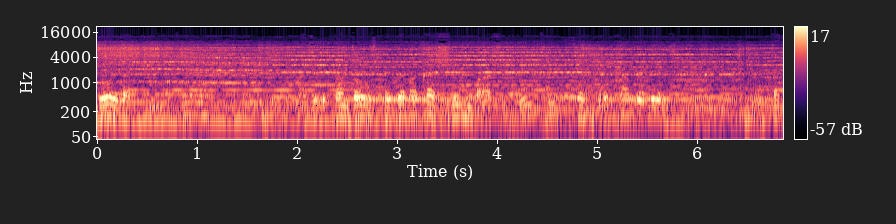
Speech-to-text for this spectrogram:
dois jardim aqui, né? Mas ele plantou uns pés de abacaxi embaixo aí, que cortou com a beleza. Então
